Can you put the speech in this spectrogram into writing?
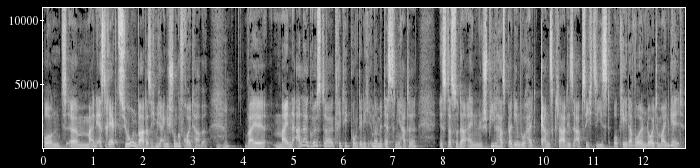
Und ähm, meine erste Reaktion war, dass ich mich eigentlich schon gefreut habe. Mhm. Weil mein allergrößter Kritikpunkt, den ich immer mit Destiny hatte, ist, dass du da ein Spiel hast, bei dem du halt ganz klar diese Absicht siehst, okay, da wollen Leute mein Geld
